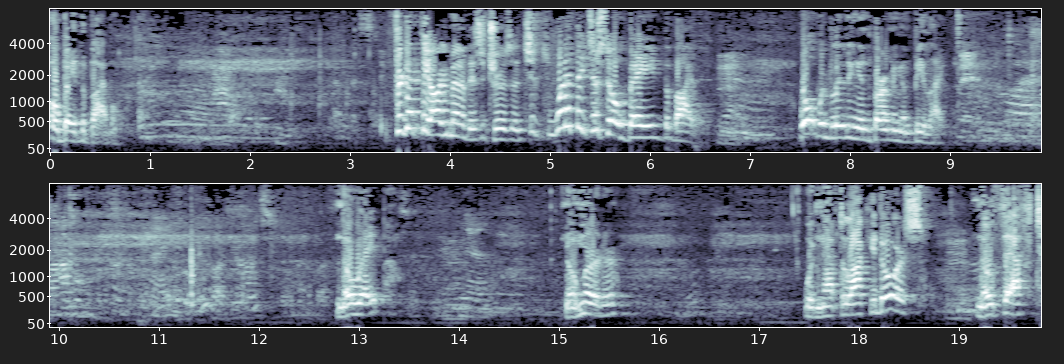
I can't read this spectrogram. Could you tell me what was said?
obeyed the Bible? Forget the argument of is it true? Just, what if they just obeyed the Bible? What would living in Birmingham be like? No rape. No murder. Wouldn't have to lock your doors. No theft.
